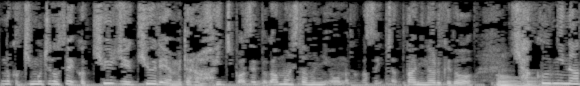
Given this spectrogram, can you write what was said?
なんか気持ちのせいか99でやめたらあ1%我慢したのにお腹が空いちゃったになるけど、うん100になっ、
